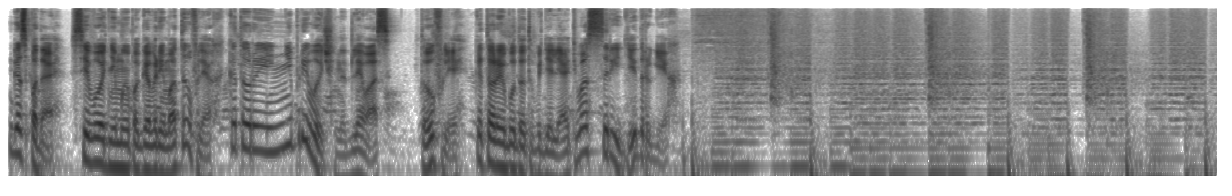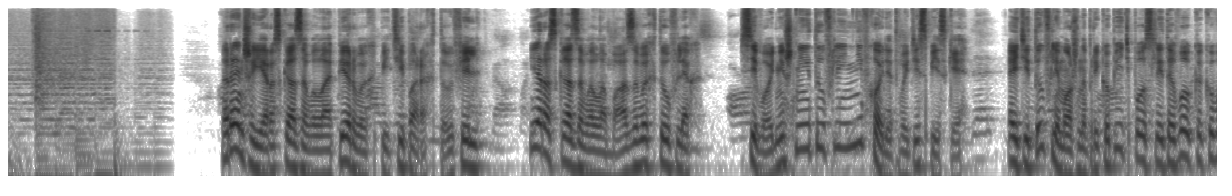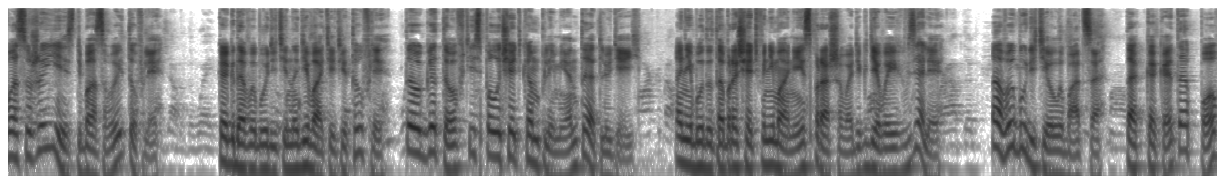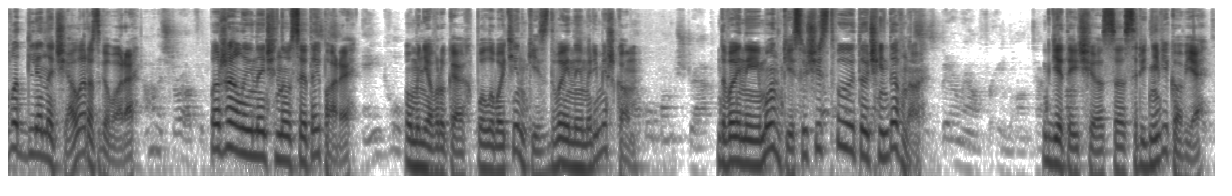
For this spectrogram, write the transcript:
Господа, сегодня мы поговорим о туфлях, которые непривычны для вас. Туфли, которые будут выделять вас среди других. Раньше я рассказывал о первых пяти парах туфель, я рассказывал о базовых туфлях. Сегодняшние туфли не входят в эти списки. Эти туфли можно прикупить после того, как у вас уже есть базовые туфли. Когда вы будете надевать эти туфли, то готовьтесь получать комплименты от людей. Они будут обращать внимание и спрашивать, где вы их взяли, а вы будете улыбаться, так как это повод для начала разговора. Пожалуй, начну с этой пары. У меня в руках полуботинки с двойным ремешком. Двойные монки существуют очень давно. Где-то еще со средневековья.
